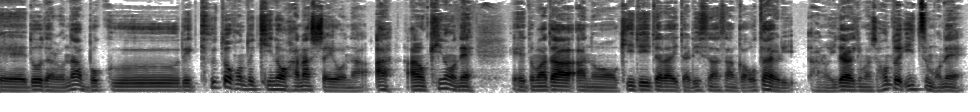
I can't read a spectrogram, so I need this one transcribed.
えー、どうだろうな、僕で聞くと本当に昨日話したような、あ、あの、昨日ね、えっ、ー、と、また、あの、聞いていただいたリスナーさんからお便り、あの、いただきました。本当にいつもね、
